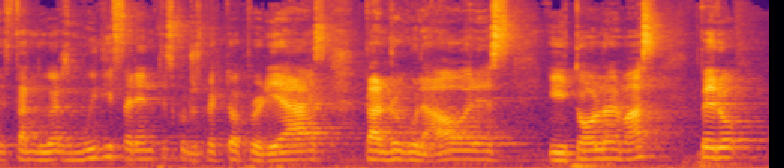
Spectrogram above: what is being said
están, en lugares muy diferentes con respecto a prioridades, plan reguladores y todo lo demás, pero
